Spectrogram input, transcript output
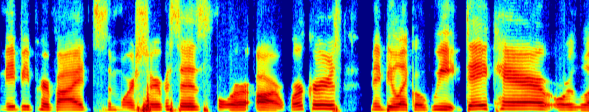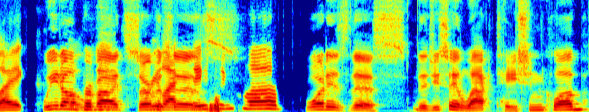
maybe provide some more services for our workers, maybe like a wheat daycare or like We don't provide wheat relaxation services. club. What is this? Did you say lactation club?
